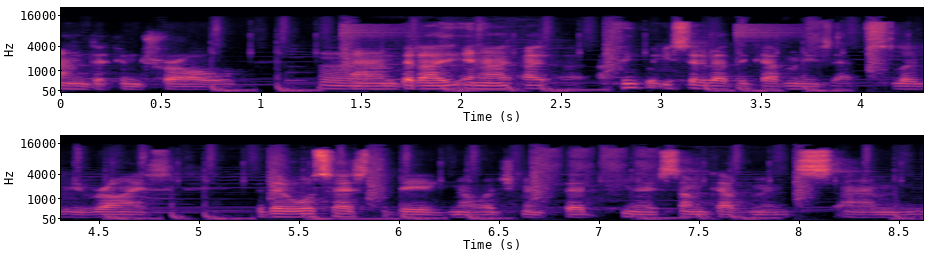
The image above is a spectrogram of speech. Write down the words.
under control. Mm. Um, but I, you know, I, I think what you said about the government is absolutely right. But there also has to be acknowledgement that you know some governments um,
